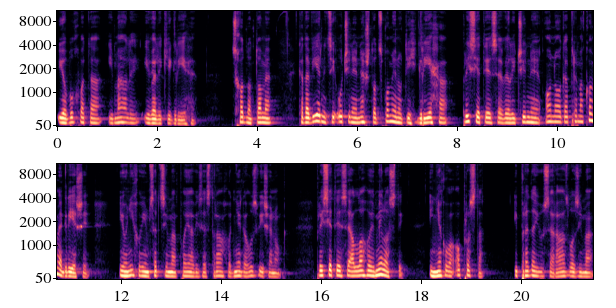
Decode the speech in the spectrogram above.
i obuhvata i male i velike grijehe. Shodno tome, kada vjernici učine nešto od spomenutih grijeha, prisjete se veličine onoga prema kome griješe i u njihovim srcima pojavi se strah od njega uzvišenog. Prisjete se Allahove milosti i njegova oprosta i predaju se razlozima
